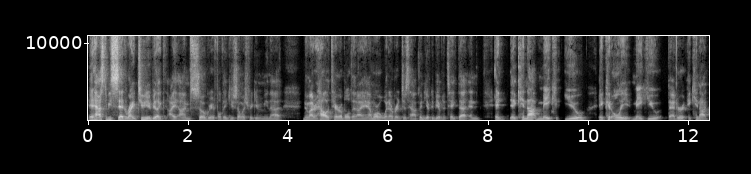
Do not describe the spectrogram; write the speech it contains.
it has to be said right to you. You'd be like, I, I'm so grateful. Thank you so much for giving me that. No matter how terrible that I am or whatever it just happened, you have to be able to take that and it it cannot make you, it could only make you better. It cannot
